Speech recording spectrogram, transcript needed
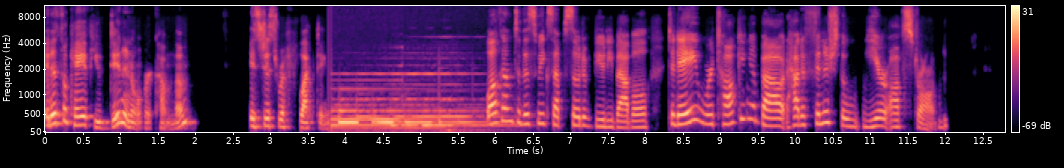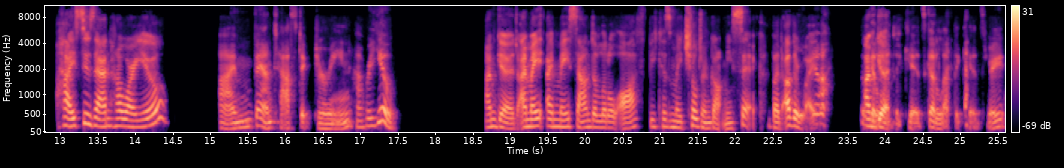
And it's okay if you didn't overcome them. It's just reflecting. Welcome to this week's episode of Beauty Babble. Today we're talking about how to finish the year off strong. Hi, Suzanne. How are you? I'm fantastic, Darine. How are you? I'm good. I may I may sound a little off because my children got me sick, but oh, otherwise, Yeah. I'm good. the kids. Gotta love the kids, right?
